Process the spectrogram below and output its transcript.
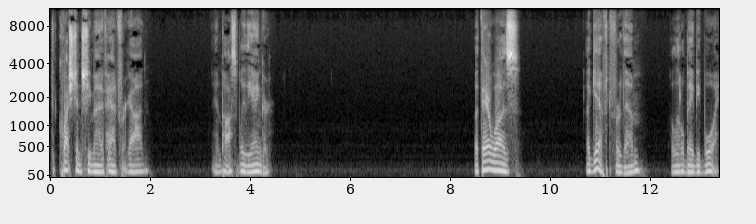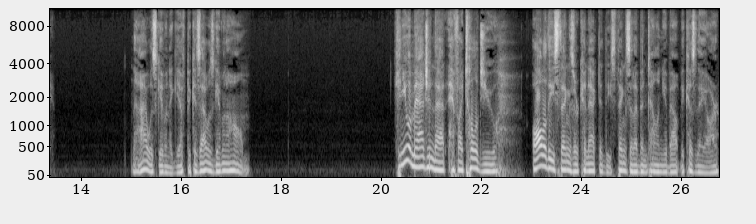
The questions she might have had for God, and possibly the anger. But there was a gift for them, a little baby boy. Now, I was given a gift because I was given a home. Can you imagine that if I told you all of these things are connected, these things that I've been telling you about because they are?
